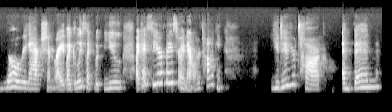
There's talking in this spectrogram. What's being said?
no reaction, right? Like at least like with you, like I see your face right now. We're talking. You do your talk, and then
